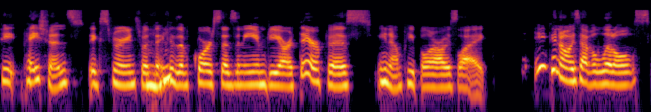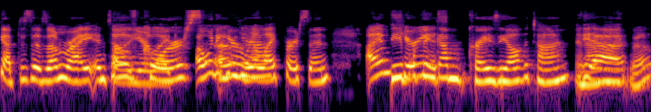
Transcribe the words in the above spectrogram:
pa- patients experience with it Mhm. because, of course, as an EMDR therapist, you know, people are always like, you can always have a little skepticism, right? Until Of you're course. like, I want to Oh, hear a yeah. real life person. I am People curious. think I'm crazy all the time. And Yeah. I'm like, well,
